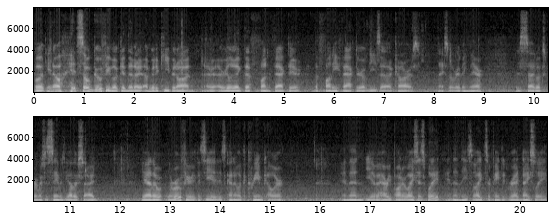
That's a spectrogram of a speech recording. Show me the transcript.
But, you know, it's so goofy looking that I, I'm going to keep it on. I, I really like the fun factor, the funny factor of these uh, cars. Nice little ribbing there. This side looks pretty much the same as the other side. Yeah, the, the roof here, you can see it is kind of like a cream color. And then you have a Harry Potter license plate, and then these lights are painted red nicely.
